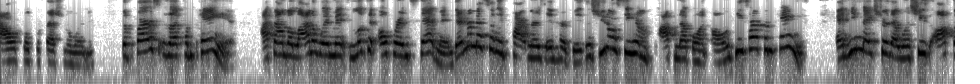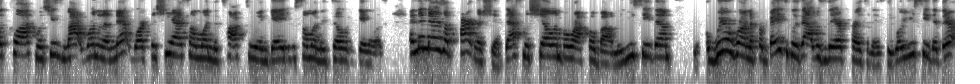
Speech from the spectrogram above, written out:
powerful professional women. The first is a companion. I found a lot of women look at Oprah and Stedman. They're not necessarily partners in her business. You don't see him popping up on OWN. He's her companion. And he makes sure that when she's off the clock, when she's not running a network, that she has someone to talk to, engage with, someone to to galas. And then there's a partnership. That's Michelle and Barack Obama. You see them we're running for basically that was their presidency where you see that they're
